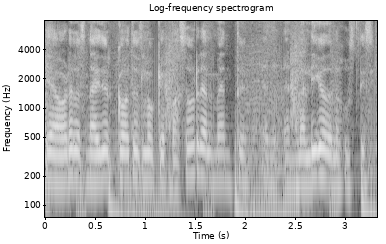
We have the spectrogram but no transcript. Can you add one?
y ahora el Snyder Cut es lo que pasó realmente en la Liga de la Justicia.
